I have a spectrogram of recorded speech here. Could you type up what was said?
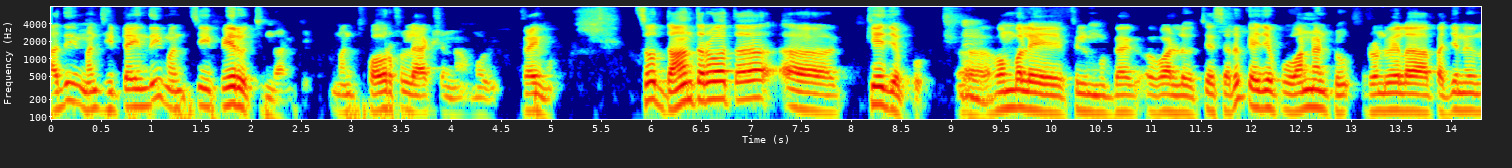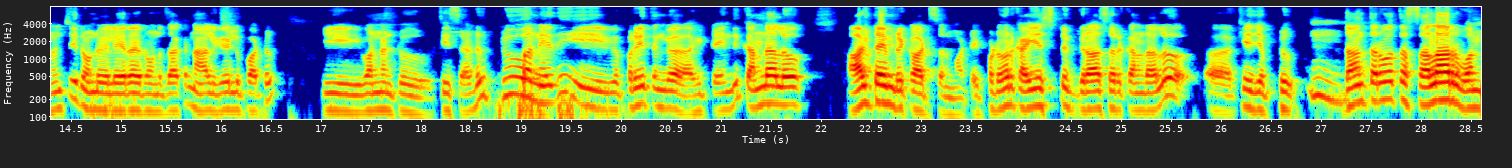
అది మంచి హిట్ అయింది. మంచి పేరు వచ్చింది దానికి. మంచి powerful action movie crime. So దాని తర్వాత కేజెప్ Hmm. హొంబలే ఫిల్మ్ బ్యాగ్ వాళ్ళు చేశారు. కేజీఎఫ్ వన్ అండ్ టూ రెండు వేల పద్దెనిమిది నుంచి రెండు వేల ఇరవై రెండు దాకా నాలుగేళ్ళ పాటు ఈ వన్ అండ్ టూ తీశాడు. టూ అనేది విపరీతంగా హిట్ అయింది. కన్నడలో ఆల్ టైమ్ రికార్డ్స్ అనమాట ఇప్పటివరకు హైయెస్ట్ గ్రాసర్ కన్నడలో కేజీఎఫ్ టూ. దాని తర్వాత సలార్ వన్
